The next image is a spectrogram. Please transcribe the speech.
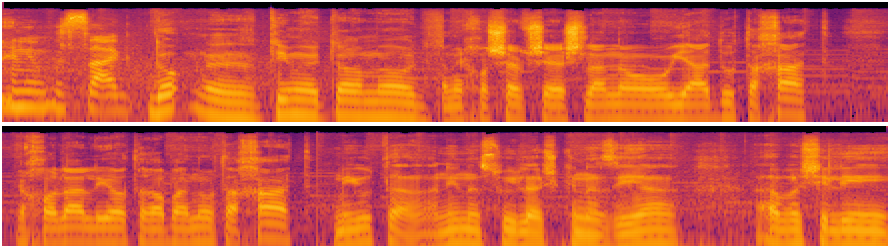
אין לי מושג. לא, לדעתי מיותר מאוד. אני חושב שיש לנו יהדות אחת, יכולה להיות רבנות אחת. מיותר, אני נשוי לאשכנזייה, אבא שלי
